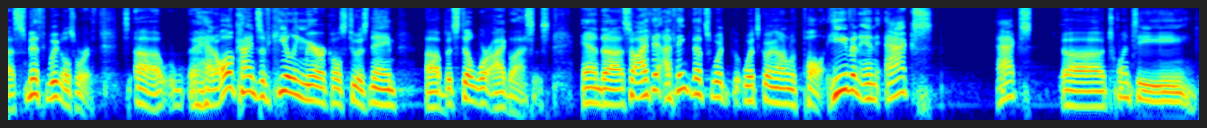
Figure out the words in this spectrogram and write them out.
Smith Wigglesworth. Uh, had all kinds of healing miracles to his name, uh, but still wore eyeglasses. And uh, so I, th- I think that's what, what's going on with Paul. He even in Acts, Acts uh, 20,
